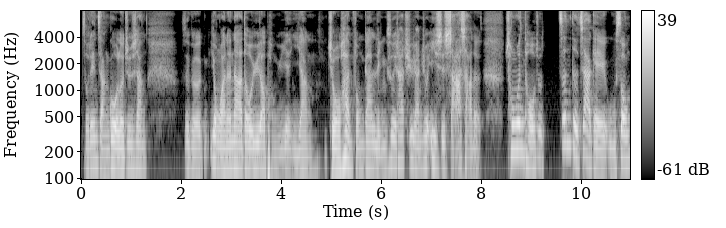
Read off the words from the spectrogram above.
昨天讲过了，就像这个用完了纳豆遇到彭于晏一样，久旱逢甘霖，所以他居然就一时傻傻的冲昏头，就真的嫁给武松。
